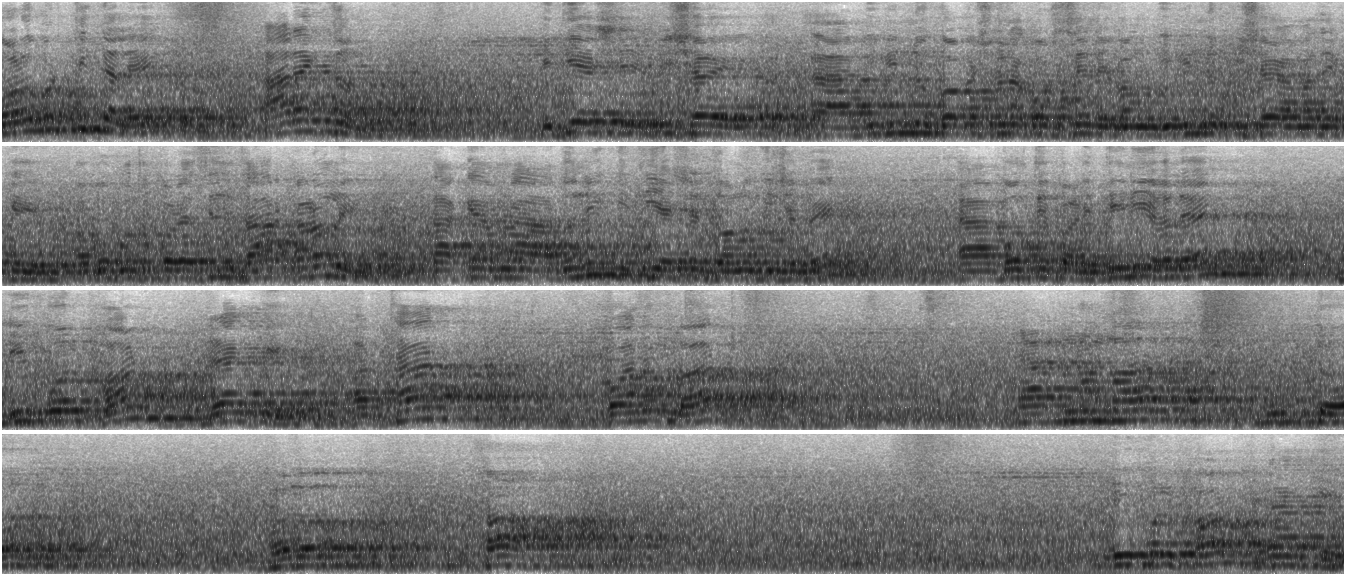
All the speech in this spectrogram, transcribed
পরবর্তীকালে আরেকজন ইতিহাসের বিষয়ে বিভিন্ন গবেষণা করছেন এবং বিভিন্ন বিষয়ে আমাদেরকে অবগত করেছেন, যার কারণে তাকে আমরা আধুনিক ইতিহাসের জনক হিসেবে বলতে পারি। তিনি হলেন লিপোল ফন্ট র্যাঙ্কিং। অর্থাৎ ক নম্বর? এক নম্বর উত্তর হল খ। লিপোল ফন্ট র্যাঙ্কিং।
